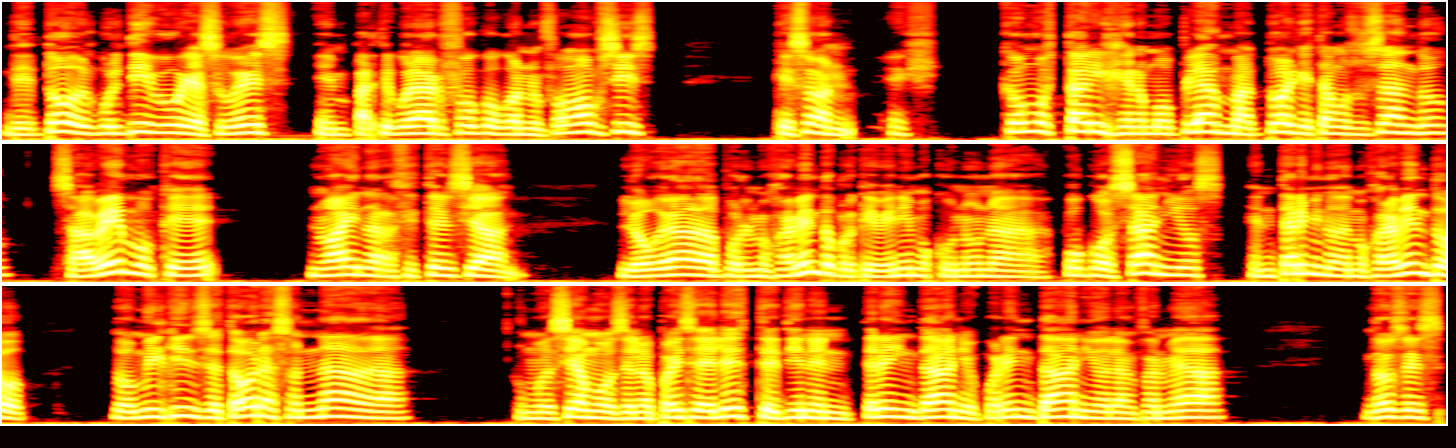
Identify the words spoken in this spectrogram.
de todo el cultivo y a su vez, en particular, foco con Phomopsis, que son eh, cómo está el germoplasma actual que estamos usando. Sabemos que no hay una resistencia lograda por el mejoramiento, porque venimos con unos pocos años. En términos de mejoramiento, 2015 hasta ahora son nada. Como decíamos, en los países del este tienen 30 años, 40 años de la enfermedad. Entonces,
